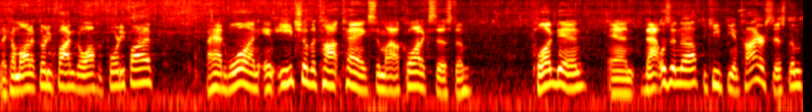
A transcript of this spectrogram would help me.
They come on at 35 and go off at 45. I had one in each of the top tanks in my aquatic system plugged in and that was enough to keep the entire system.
